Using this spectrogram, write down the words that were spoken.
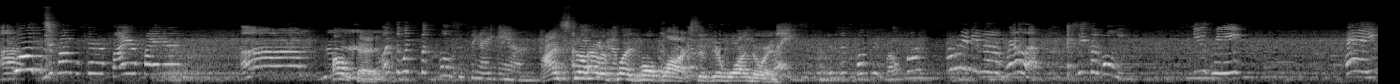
Uh, What? officer, firefighter. Um. hmm, Okay. What's the, what's the closest thing I am? I still haven't played Roblox, if you're wondering. Place. Is this supposed to be Roblox? I don't need an umbrella. I see some pony. Excuse me. Hey.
